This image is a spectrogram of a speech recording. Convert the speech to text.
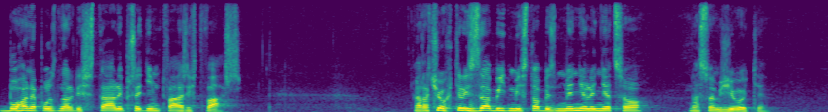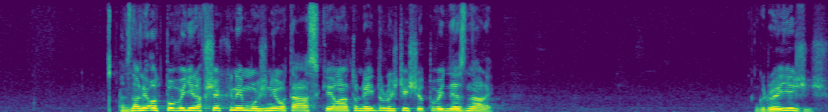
Boha nepoznali, když stáli před ním tváři v tvář. A radši ho chtěli zabít místo, aby změnili něco na svém životě. Znali odpovědi na všechny možné otázky, ale na to nejdůležitější odpověď neznali. Kdo je Ježíš?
